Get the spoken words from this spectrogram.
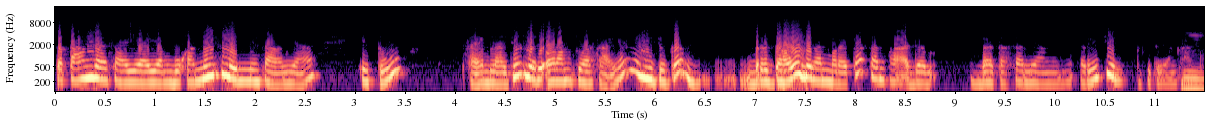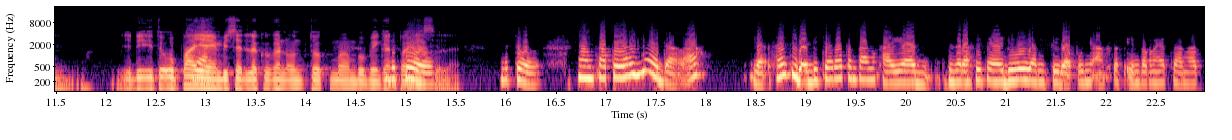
tetangga saya yang bukan muslim misalnya, itu saya belajar dari orang tua saya yang juga bergaul dengan mereka tanpa ada batasan yang rigid begitu yang kaku. Iya. Jadi itu upaya Ya. yang bisa dilakukan untuk membumikan Betul. Pancasila. Betul. Yang satu lagi adalah, ya saya tidak bicara tentang saya generasi saya dulu yang tidak punya akses internet sangat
